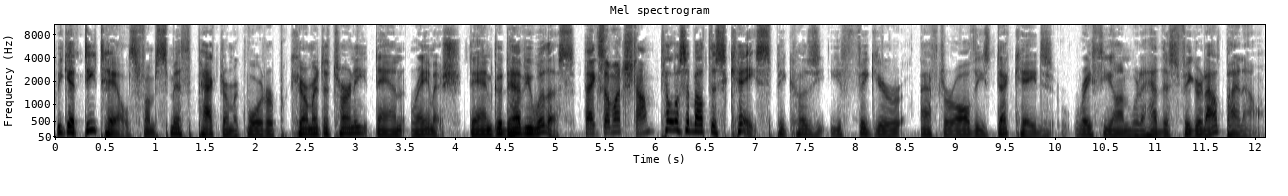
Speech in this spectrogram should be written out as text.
We get details from Smith Pachter McWhorter procurement attorney Dan Ramish. Dan, good to have you with us. Thanks so much, Tom. Tell us about this case because you figure after all these decades, Raytheon would have had this figured out by now.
